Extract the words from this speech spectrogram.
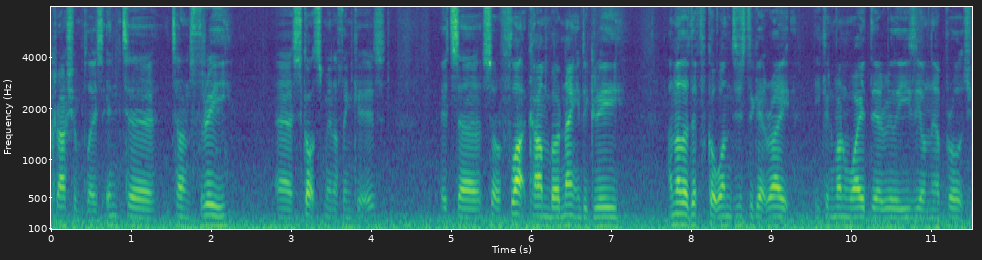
crashing place. Into turn three, uh, Scotsman I think it is. It's a sort of flat camber, 90 degree. Another difficult one just to get right. You can run wide there really easy on the approach.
